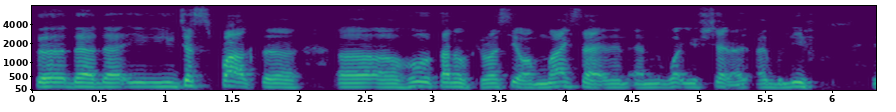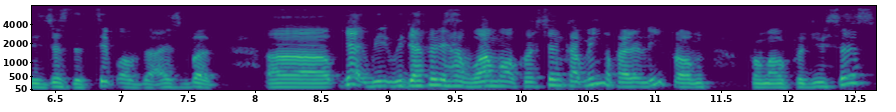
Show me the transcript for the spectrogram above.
The, the, the you just sparked a, a whole ton of curiosity on my side, and, and what you shared, I, I believe, is just the tip of the iceberg. Uh, yeah, we, we definitely have one more question coming apparently from from our producers.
